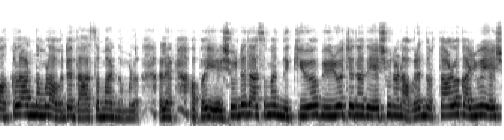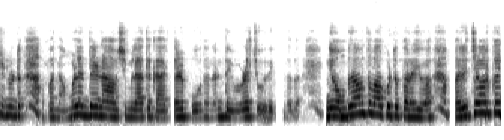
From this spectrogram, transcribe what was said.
മക്കളാണ് നമ്മൾ അവന്റെ ദാസന്മാർ നമ്മൾ അല്ലെ? അപ്പൊ യേശുവിന്റെ ദാസന്മാർ നിൽക്കുകയോ വീഴുകയോ ചെയ്യുന്നത് യേശുവിനാണ്. അവരെ നിർത്താനുള്ള കഴിവ് യേശുവിനുണ്ട്. അപ്പൊ നമ്മൾ എന്താണ് ആവശ്യമില്ലാത്ത കാര്യത്താണ് പോകുന്നതെന്നാണ് ദൈവം ചോദിക്കുന്നത്. ഇനി ഒമ്പതാമത്തെ വാക്കോട്ട് പറയുക മരിച്ചവർക്കും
